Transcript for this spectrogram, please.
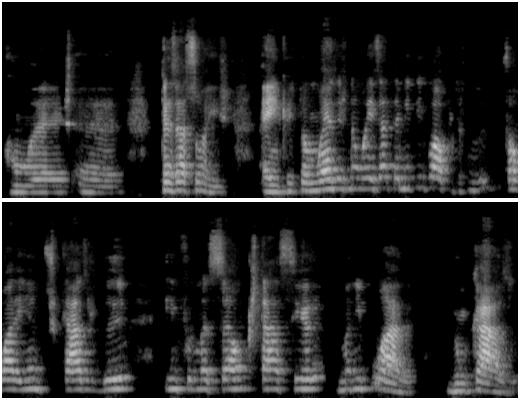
com as uh, transações em criptomoedas não é exatamente igual, porque falar em ambos casos de informação que está a ser manipulada. Num caso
